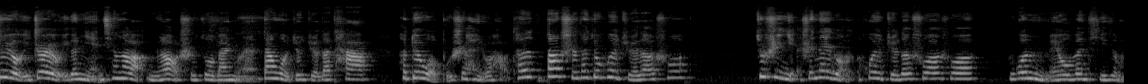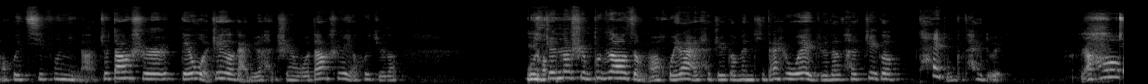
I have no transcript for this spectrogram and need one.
就有一阵儿有一个年轻的老女老师做班主任，但我就觉得她她对我不是很友好，她当时她就会觉得说，就是也是那种会觉得说说。如果你没有问题，怎么会欺负你呢？就当时给我这个感觉很深，我当时也会觉得，我真的是不知道怎么回答他这个问题，但是我也觉得他这个态度不太对。然后就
